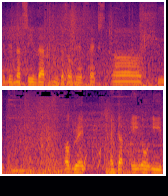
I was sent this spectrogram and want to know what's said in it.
I did not see that because of the effects. Oh shoot. Oh great. I got AoE'd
